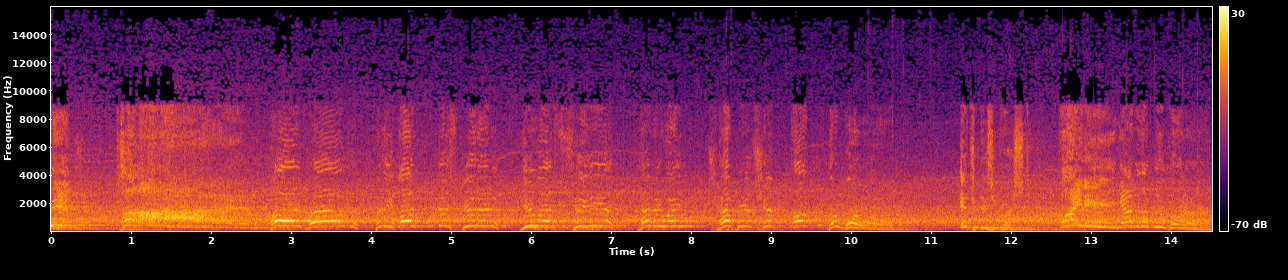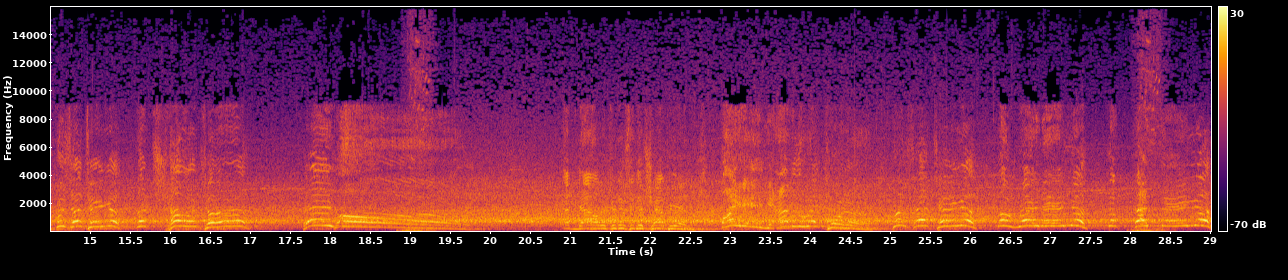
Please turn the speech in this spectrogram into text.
It's time! Five round for the undisputed UFC Heavyweight Championship of world. Introducing first, fighting out of the blue corner, presenting the challenger, Fedor! And now introducing the champion, fighting out of the red corner, presenting the reigning, defending,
